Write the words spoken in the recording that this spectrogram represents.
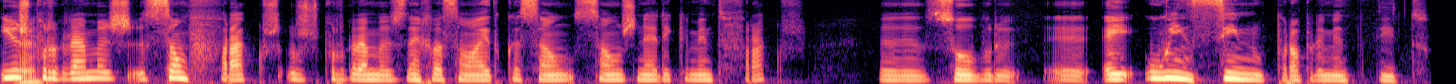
E os é. programas são fracos, os programas em relação à educação são genericamente fracos uh, sobre uh, o ensino propriamente dito.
